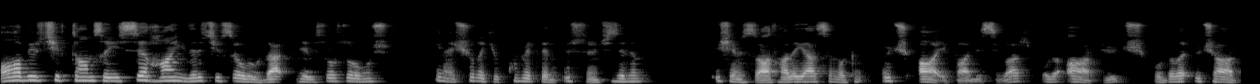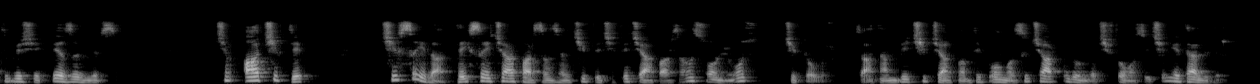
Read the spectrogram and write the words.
A bir çift tam sayı ise hangileri çift sayı olur da diye bir soru sorulmuş. Yine şuradaki kuvvetlerin üstünü çizelim. İşimiz rahat hale gelsin. Bakın 3A ifadesi var. Burada A artı 3. Burada da 3A artı 1 şeklinde yazabiliriz. Şimdi A çifti. Çift sayıyla tek sayı çarparsanız yani çiftle çifti çarparsanız sonucumuz çift olur. Zaten bir çift çarpan tek olması çarpma durumda çift olması için yeterlidir.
